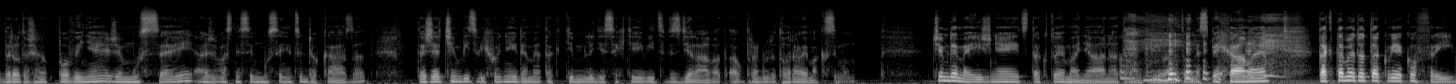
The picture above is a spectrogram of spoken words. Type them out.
berou to všechno povinně, že musí a že vlastně si musí něco dokázat. Takže čím víc východně jdeme, tak tím lidi se chtějí víc vzdělávat a opravdu do toho hrávají maximum. Čím jdeme jižnějc, tak to je maňána, tranquila, to nespěcháme. Tak tam je to takový jako free.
